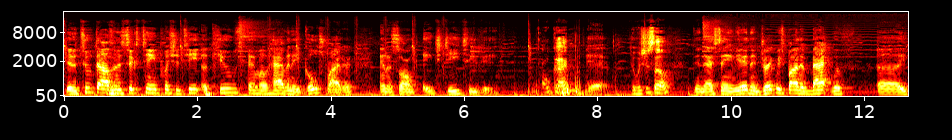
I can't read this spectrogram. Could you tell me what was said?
Then in 2016, Pusha T accused him of having a ghostwriter in a song HGTV. Okay. Yeah. Do it yourself. Then that same year, then Drake responded back with uh t-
